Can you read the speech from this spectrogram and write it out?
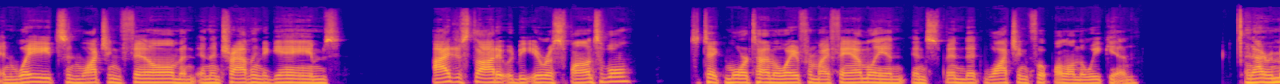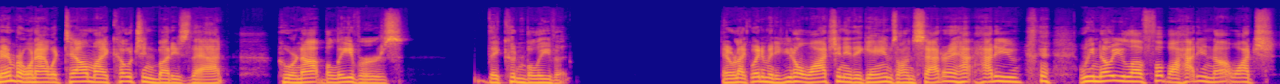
and weights and watching film and, and then traveling to games, I just thought it would be irresponsible to take more time away from my family and, and spend it watching football on the weekend. And I remember when I would tell my coaching buddies that, who are not believers, they couldn't believe it. They were like, wait a minute, you don't watch any of the games on Saturday? How, how do you, we know you love football. How do you not watch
